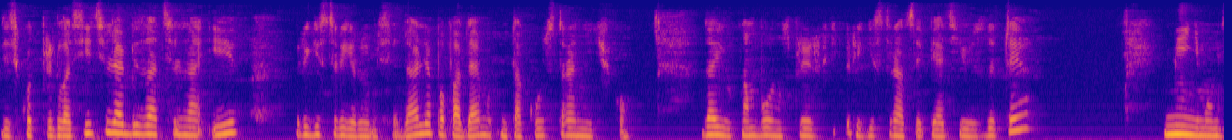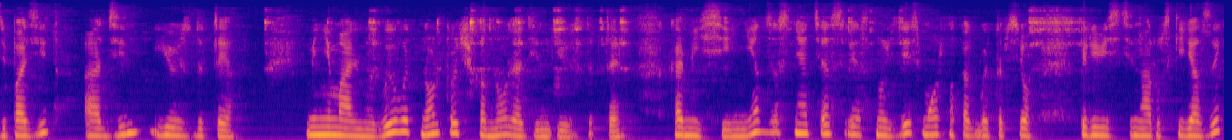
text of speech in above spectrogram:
Здесь код пригласителя обязательно. И регистрируемся. Далее попадаем вот на такую страничку. Дают нам бонус при регистрации 5 USDT. Минимум депозит 1 USDT. Минимальный вывод 0.01 USDT. Комиссии нет за снятие средств. Но здесь можно как бы это все перевести на русский язык,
